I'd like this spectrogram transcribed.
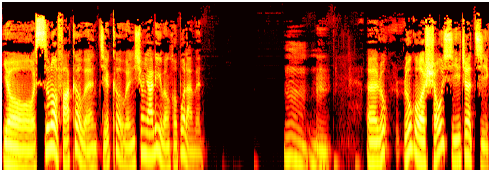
有斯洛伐克文、捷克文、匈牙利文和波兰文。嗯嗯嗯，呃，如如果熟悉这几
